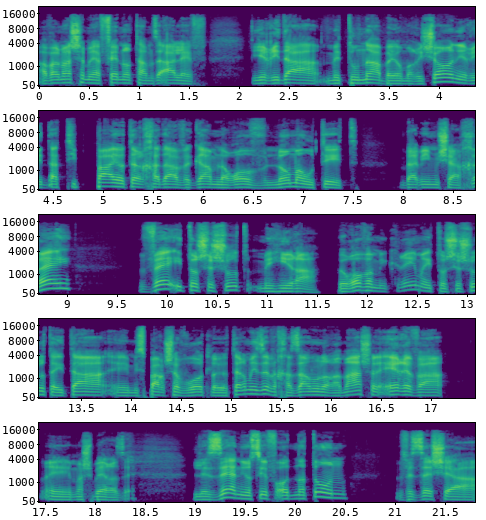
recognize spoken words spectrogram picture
אבל מה שמאפיין אותם זה א', ירידה מתונה ביום הראשון, ירידה טיפה יותר חדה וגם לרוב לא מהותית בימים שאחרי, והתאוששות מהירה. ברוב המקרים ההתאוששות הייתה אה, מספר שבועות, לא יותר מזה, וחזרנו לרמה של ערב המשבר הזה. לזה אני אוסיף עוד נתון, וזה שה...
